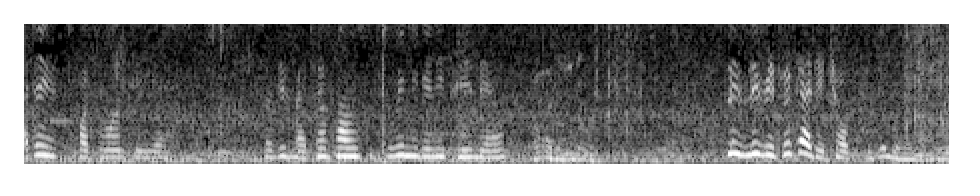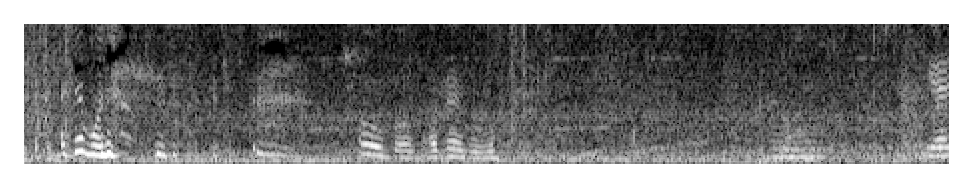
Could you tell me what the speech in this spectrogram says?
I don't know. I think it's 41p. Yeah. So this is my 10 pounds. Do we need anything else? Add another one. Please leave it. Wait till I dey chop. I get money. oh God, I beg you. Um, yeah,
